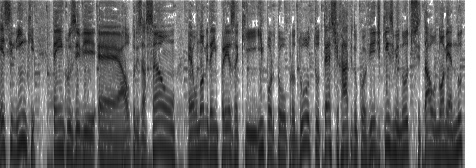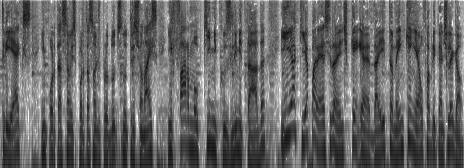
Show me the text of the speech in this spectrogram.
Esse link tem inclusive é, a autorização, é o nome da empresa que importou o produto, teste rápido Covid, 15 minutos e tal. O nome é Nutriex, importação e exportação de produtos nutricionais e farmoquímicos limitada. E aqui aparece daí, quem, é, daí também quem é o fabricante legal.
